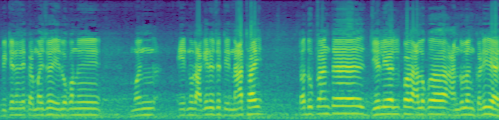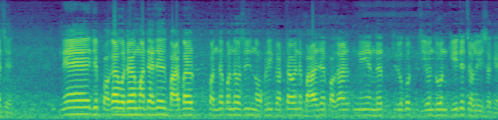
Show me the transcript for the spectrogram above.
બ્રિટેનના કર્મચારીઓ એ લોકોની મન એનું લાગી રહ્યું છે તે ના થાય. તદુપરાંત જે લેવલ પર આ લોકો આંદોલન કરી રહ્યા છે ને જે પગાર વધારવા માટે આજે બાર બાર પંદર પંદર વર્ષથી નોકરી કરતા હોય ને બાર હજાર પગારની અંદર તે લોકો જીવન ધોરણ કેવી રીતે ચલાવી શકે,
